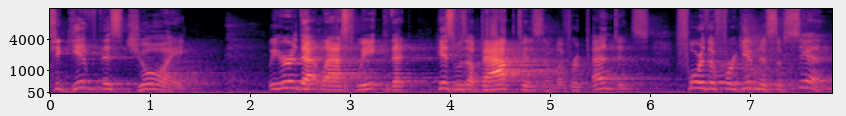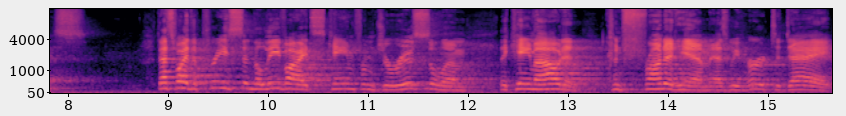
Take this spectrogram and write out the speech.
to give this joy. We heard that last week, that his was a baptism of repentance for the forgiveness of sins. That's why the priests and the Levites came from Jerusalem. They came out and confronted him, as we heard today.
